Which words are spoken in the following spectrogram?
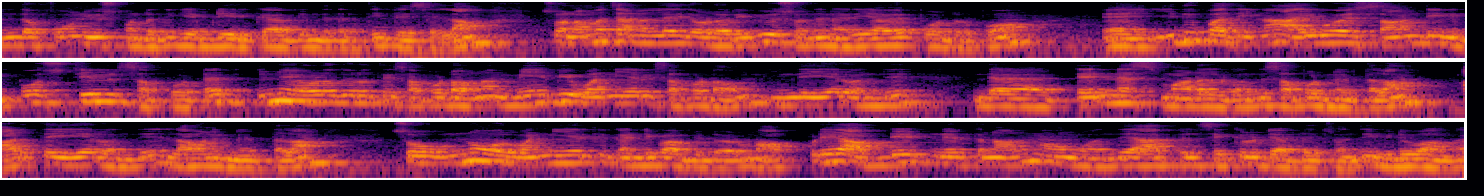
இந்த ஃபோன் யூஸ் பண்ணுறதுக்கு எப்படி இருக்குது அப்படின்றத பற்றி பேசிடலாம். ஸோ நம்ம சேனலில் இதோட ரிவ்யூஸ் வந்து நிறையாவே போட்டிருப்போம். இது பார்த்தீங்கன்னா ஐஓஎஸ் செவன்டீன் இப்போ ஸ்டில் சப்போர்ட்டட் இன்னும் எவ்வளோ தூரத்துக்கு சப்போர்ட் ஆகும்னா மேபி ஒன் இயருக்கு சப்போர்ட் ஆகும். இந்த இயர் வந்து இந்த டென் எஸ் மாடலுக்கு வந்து சப்போர்ட் நிறுத்தலாம். அடுத்த இயர் வந்து லெவனுக்கு நிறுத்தலாம். ஸோ இன்னும் ஒரு ஒன் இயருக்கு கண்டிப்பாக அப்டேட் வரும். அப்படியே அப்டேட் நிறுத்தினாலும் அவங்க வந்து ஆப்பிள் செக்யூரிட்டி அப்டேட்ஸ் வந்து விடுவாங்க.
